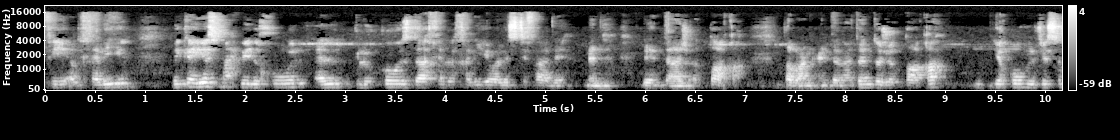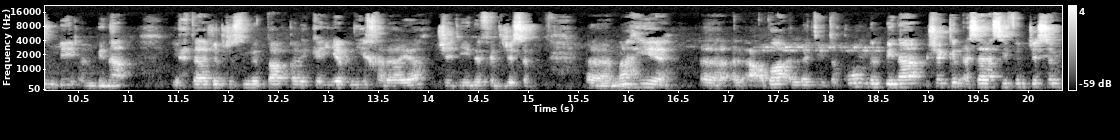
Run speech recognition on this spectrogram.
في الخلية لكي يسمح بدخول الجلوكوز داخل الخلية والاستفادة منه لإنتاج الطاقة. طبعا عندما تنتج الطاقة يقوم الجسم بالبناء. يحتاج الجسم للطاقة لكي يبني خلايا جديدة في الجسم. آه، ما هي الأعضاء التي تقوم بالبناء بشكل أساسي في الجسم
